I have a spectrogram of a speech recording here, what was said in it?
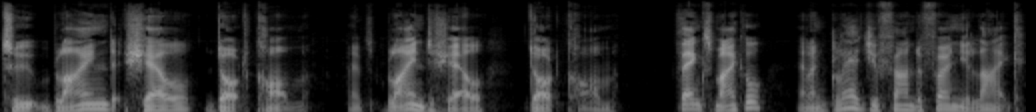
to blindshell.com. That's blindshell.com. Thanks, Michael, and I'm glad you found a phone you like.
